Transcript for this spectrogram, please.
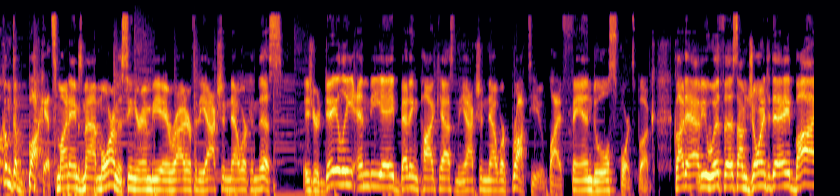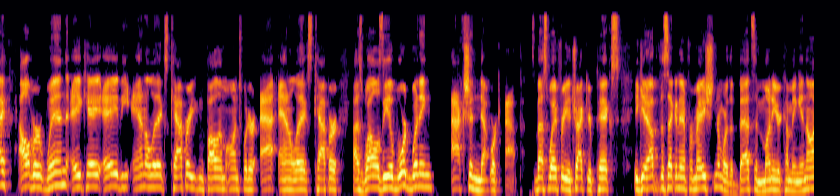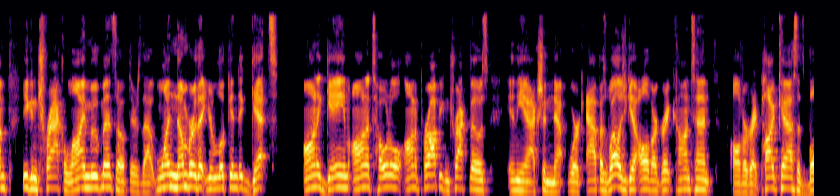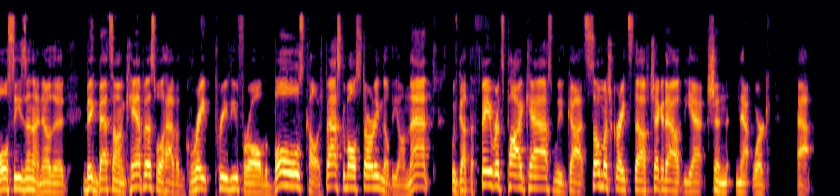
Welcome to Buckets. My name's Matt Moore. I'm the senior NBA writer for the Action Network, and this is your daily NBA betting podcast on the Action Network brought to you by FanDuel Sportsbook. Glad to have you with us. I'm joined today by Albert Nguyen, aka the Analytics Capper. You can follow him on Twitter at Analytics Capper, as well as the award winning Action Network app. It's the best way for you to track your picks. You get up the second information and where the bets and money are coming in on. You can track line movement. So if there's that one number that you're looking to get, on a game, on a total, on a prop. You can track those in the Action Network app, as well as you get all of our great content, all of our great podcasts. It's bowl season. I know that Big Bets on Campus will have a great preview for all the bowls, college basketball starting. They'll be on that. We've got the favorites podcast. We've got so much great stuff. Check it out, the Action Network app.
